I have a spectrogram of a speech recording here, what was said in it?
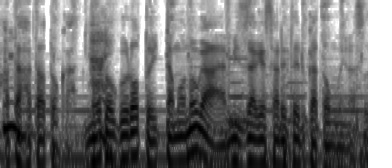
ハタハタとか、うん、のどぐろといったものが水揚げされているかと思います、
